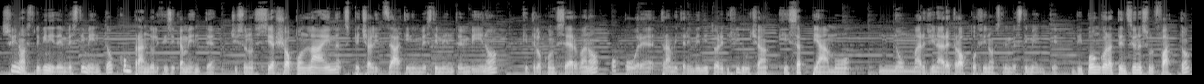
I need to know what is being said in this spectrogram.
sui nostri vini da investimento comprandoli fisicamente. Ci sono sia shop online specializzati in investimento in vino che te lo conservano oppure tramite rivenditori di fiducia che sappiamo non marginare troppo sui nostri investimenti. Vi pongo l'attenzione sul fatto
